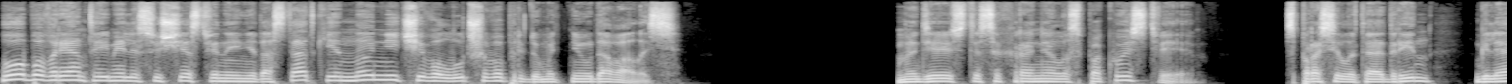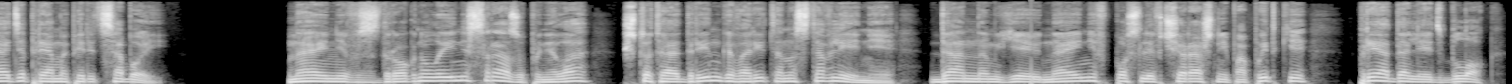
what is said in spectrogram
Оба варианта имели существенные недостатки, но ничего лучшего придумать не удавалось. «Надеюсь, ты сохраняла спокойствие?» — спросил Теодрин, глядя прямо перед собой. Найни вздрогнула и не сразу поняла, что Теодрин говорит о наставлении, данном ею Найнев после вчерашней попытки преодолеть блок.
